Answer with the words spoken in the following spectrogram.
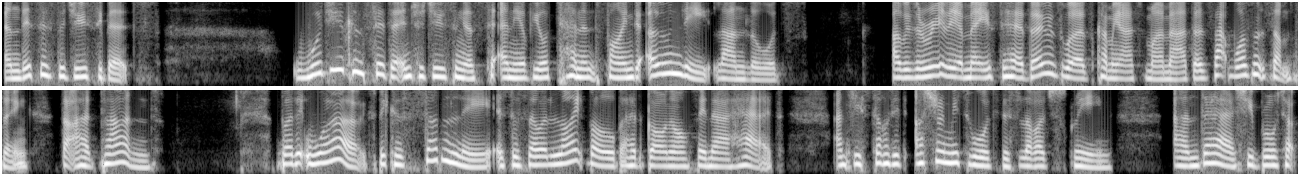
And this is the juicy bits. Would you consider introducing us to any of your tenant find only landlords? I was really amazed to hear those words coming out of my mouth as that wasn't something that I had planned. But it worked because suddenly it's as though a light bulb had gone off in her head and she started ushering me towards this large screen. And there she brought up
